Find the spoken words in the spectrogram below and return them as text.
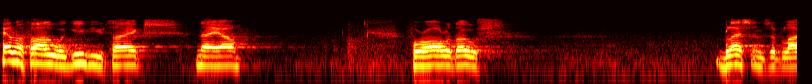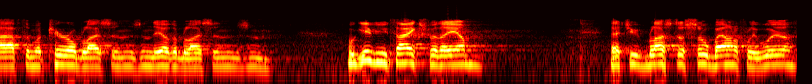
Heavenly Father, we give you thanks now for all of those blessings of life, the material blessings and the other blessings. And we give you thanks for them that you've blessed us so bountifully with.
